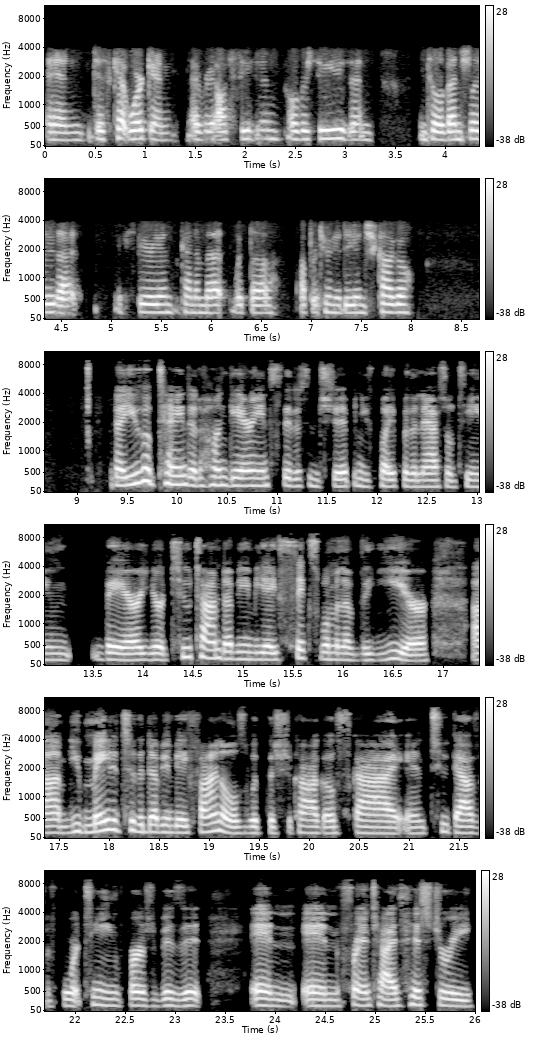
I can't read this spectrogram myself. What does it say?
And just kept working every off season overseas and until eventually that experience kind of met with the opportunity in Chicago. Now you've obtained a Hungarian citizenship and you've played for the national team there. You're a two-time WNBA Six Woman of the Year. Um, you made it to the WNBA Finals with the Chicago Sky in 2014, first visit in in franchise history.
